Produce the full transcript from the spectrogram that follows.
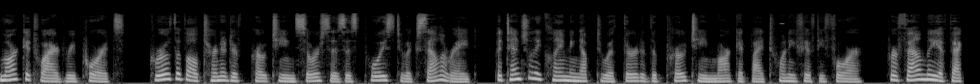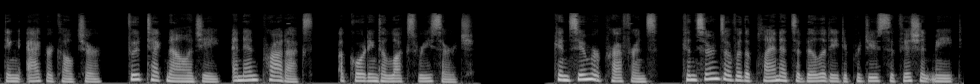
MarketWired reports growth of alternative protein sources is poised to accelerate, potentially claiming up to a third of the protein market by 2054, profoundly affecting agriculture, food technology, and end products, according to Lux Research. Consumer preference, concerns over the planet's ability to produce sufficient meat,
